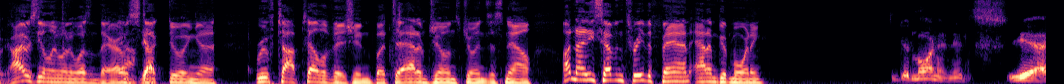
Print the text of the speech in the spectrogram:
you I was the only one who wasn't there. I was Yeah. stuck doing uh, rooftop television, but uh, Adam Jones joins us now on 97.3 The Fan. Adam, good morning. Good morning. It's yeah,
